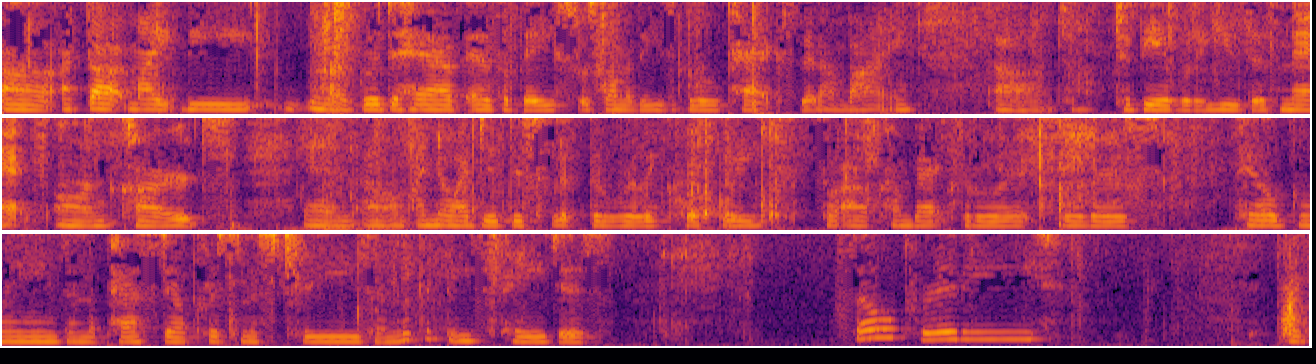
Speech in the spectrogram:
uh, I thought might be you know good to have as a base for some of these blue packs that I'm buying uh, to, to be able to use as mats on cards. And um, I know I did this flip through really quickly so I'll come back through it. So there's pale greens and the pastel Christmas trees and look at these pages. So pretty. The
